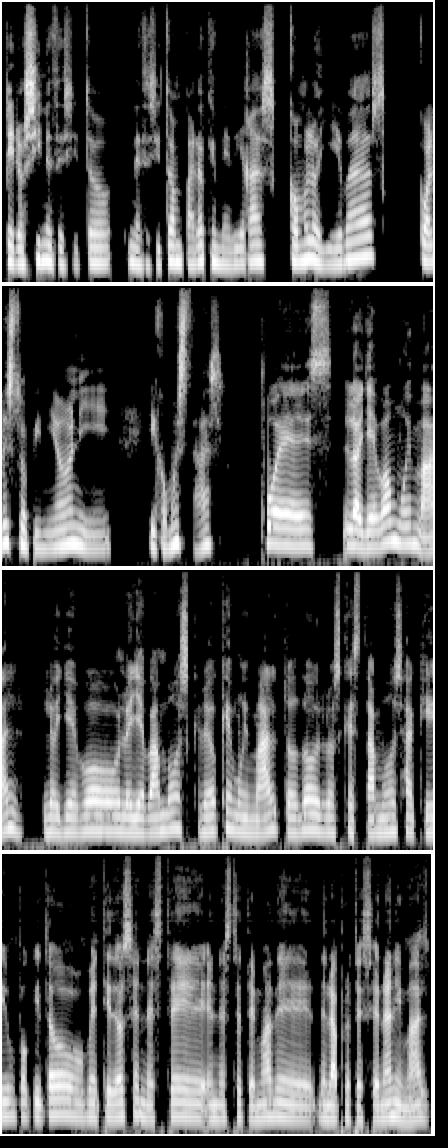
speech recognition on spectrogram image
pero sí necesito, necesito Amparo que me digas cómo lo llevas, cuál es tu opinión y, cómo estás. Pues lo llevo muy mal, lo llevo, lo llevamos creo que muy mal todos los que estamos aquí un poquito metidos en este, en este tema de, de la protección animal,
